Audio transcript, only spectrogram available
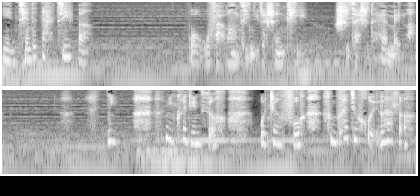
眼前的大鸡巴。我无法忘记你的身体，实在是太美了。你，你快点走，我丈夫很快就回来了。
